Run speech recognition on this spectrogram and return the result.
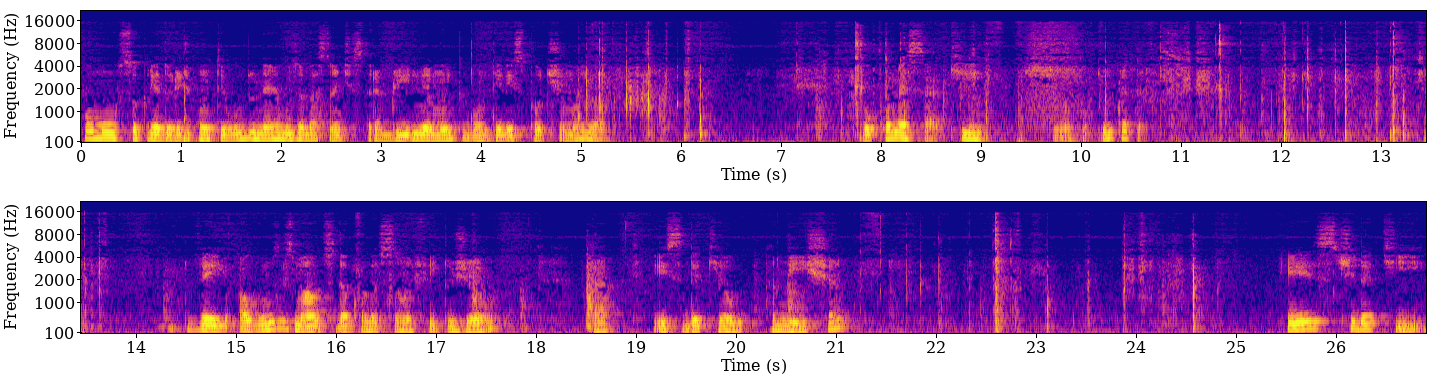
como sou criadora de conteúdo, né? Usa bastante extra brilho, é muito bom ter esse potinho maior. Vou começar aqui, tirar um pouquinho para trás. Veio alguns esmaltes da coleção Efeito Gel, tá? Esse daqui é o Ameixa. Este daqui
